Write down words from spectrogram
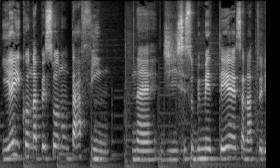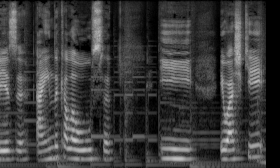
E aí quando a pessoa não tá afim, né, de se submeter a essa natureza, ainda que ela ouça? E eu acho que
